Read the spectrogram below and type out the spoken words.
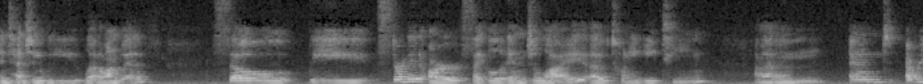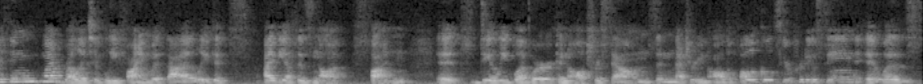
intention we led on with. So we started our cycle in July of 2018. Um, and everything went relatively fine with that. Like it's IVF is not fun. It's daily blood work and ultrasounds and measuring all the follicles you're producing. It was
